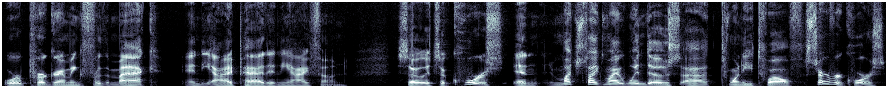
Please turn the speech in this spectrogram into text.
or programming for the Mac and the iPad and the iPhone. So it's a course, and much like my Windows uh, 2012 server course,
